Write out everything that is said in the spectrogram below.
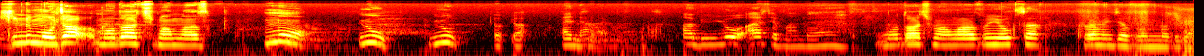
Şimdi moda moda açmam lazım. Mo. Yu. Yu. Ya, ya. Ana. Abi yu açma be. Moda açmam lazım yoksa kıramayacağız onları ya.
